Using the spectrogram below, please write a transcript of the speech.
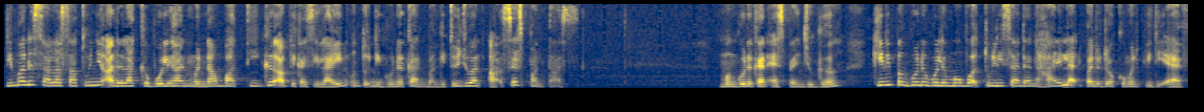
di mana salah satunya adalah kebolehan menambah tiga aplikasi lain untuk digunakan bagi tujuan akses pantas. Menggunakan S Pen juga, kini pengguna boleh membuat tulisan dan highlight pada dokumen PDF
